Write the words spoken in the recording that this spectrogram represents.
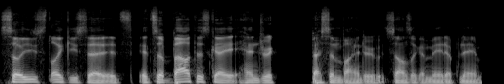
so you, like you said, it's, it's about this guy, Hendrik Bessembinder, who sounds like a made up name.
